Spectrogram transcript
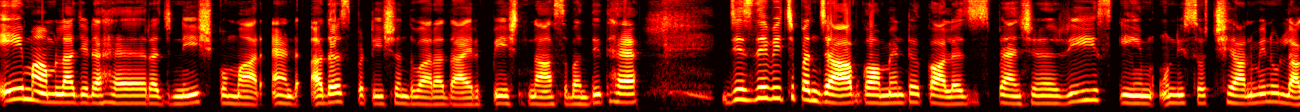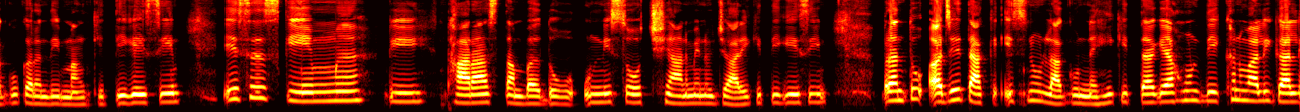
ਇਹ ਮਾਮਲਾ ਜਿਹੜਾ ਹੈ Rajneesh Kumar and others petition ਦੁਆਰਾ ਦਾਇਰ ਪੇਸ਼ ਨਾਲ ਸੰਬੰਧਿਤ ਹੈ। ਜਿਸ ਦੇ ਵਿੱਚ Punjab government college pension re scheme 1996 ਨੂੰ ਲਾਗੂ ਕਰਨ ਦੀ ਮੰਗ ਕੀਤੀ ਗਈ ਸੀ। ਇਸ ਸਕੀਮ ਦੀ 18 ਸਤੰਬਰ ਦੋ 1996 ਨੂੰ ਜਾਰੀ ਕੀਤੀ ਗਈ ਸੀ। ਪਰੰਤੂ ਅਜੇ ਤੱਕ ਇਸ ਨੂੰ ਲਾਗੂ ਨਹੀਂ ਕੀਤਾ ਗਿਆ। ਹੁਣ ਦੇਖਣ ਵਾਲੀ ਗੱਲ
